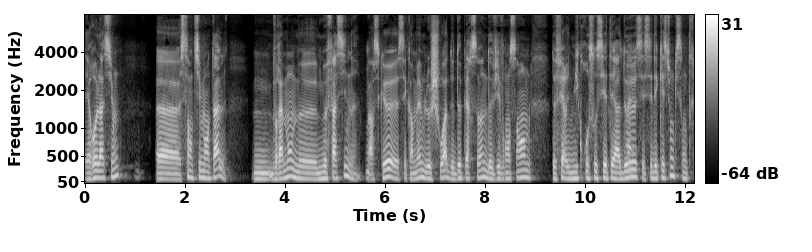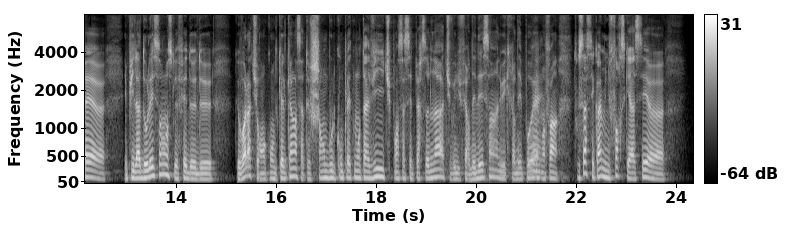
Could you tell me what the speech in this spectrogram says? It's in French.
Les relations euh, sentimentales mm, vraiment me, me fascinent parce que c'est quand même le choix de deux personnes de vivre ensemble, de faire une micro-société à deux. Ouais. C'est c'est des questions qui sont très... euh, Et puis l'adolescence, le fait de... de- que voilà, tu rencontres quelqu'un, ça te chamboule complètement ta vie, tu penses à cette personne-là, tu veux lui faire des dessins, lui écrire des poèmes, Ouais. enfin, tout ça, c'est quand même une force qui est assez... euh,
